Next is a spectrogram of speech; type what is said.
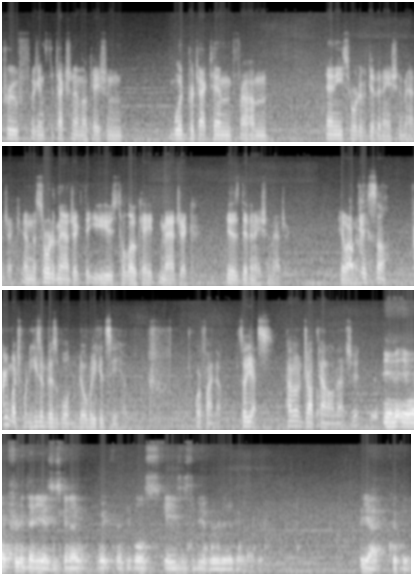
proof against detection and location would protect him from any sort of divination magic. And the sort of magic that you use to locate magic is divination magic. Alar Okay, so pretty much when he's invisible, nobody can see him or find out. So yes, Have him drop down on that shit. Being the AR prudent that he is, he's gonna wait for people's gazes to be averted or whatever. But yeah, quickly.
